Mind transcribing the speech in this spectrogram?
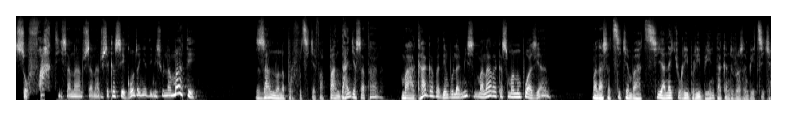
Sao faty isan'andro isan'andro, isaky ny segondra anie dia misy olona maty e! Izany no hanaporofoantsika fa mpandainga Satana. Mahagaga fa dia mbola misy ny manaraka sy manompo azy ihany. Manasa antsika mba tsy hanaiky ho rebirebeny tahaka an'ireo razambentsika.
